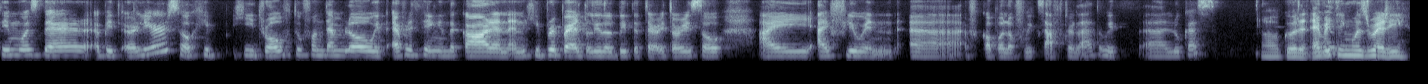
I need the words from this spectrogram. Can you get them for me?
Tim was there a bit earlier, so he he drove to Fontainebleau with everything in the car, and, and he prepared a little bit the territory. So I I flew in uh, a couple of weeks after that with uh, Lucas. Oh, good, and everything was ready.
